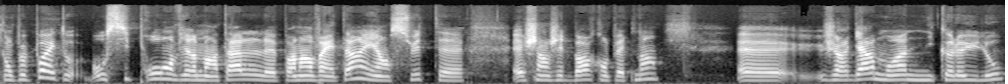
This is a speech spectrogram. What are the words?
qu'on ne peut pas être aussi pro-environnemental pendant 20 ans et ensuite euh, euh, changer de bord complètement. Euh, je regarde, moi, Nicolas Hulot,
